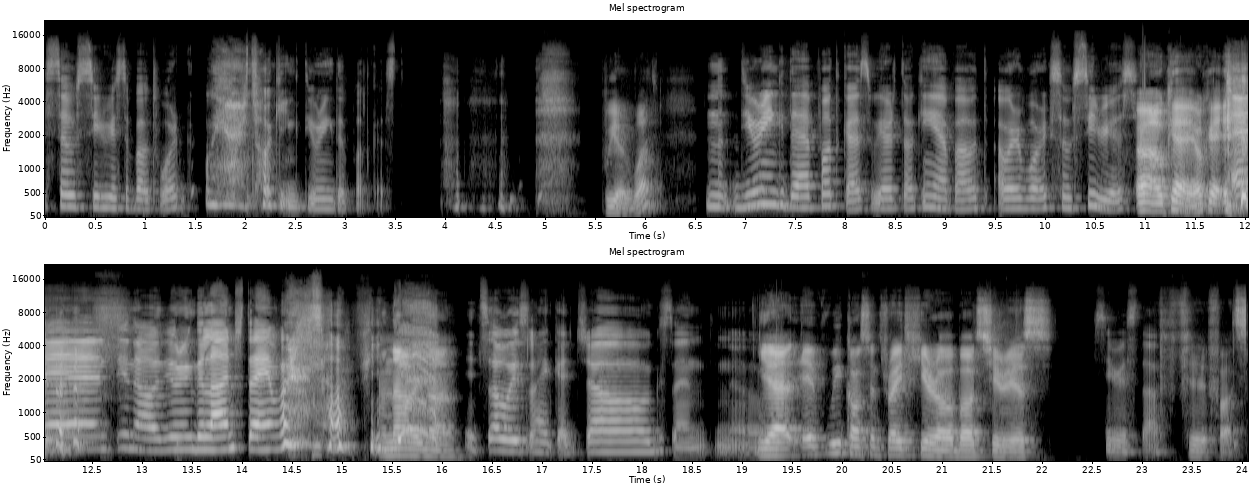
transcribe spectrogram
so serious about work, we are talking during the podcast. we are what? During the podcast, we are talking about our work so serious. Ah, okay, okay. and you know, during the lunchtime or something. no, no. It's always like a jokes and you know Yeah, if we concentrate here about serious serious stuff. thoughts.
